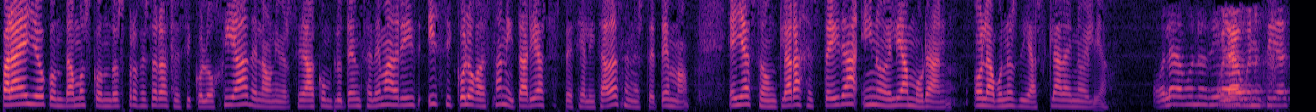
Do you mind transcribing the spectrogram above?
Para ello contamos con dos profesoras de psicología de la Universidad Complutense de Madrid y psicólogas sanitarias especializadas en este tema. Ellas son Clara Gesteira y Noelia Morán. Hola, buenos días, Clara y Noelia. Hola, buenos días. Hola, buenos días.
